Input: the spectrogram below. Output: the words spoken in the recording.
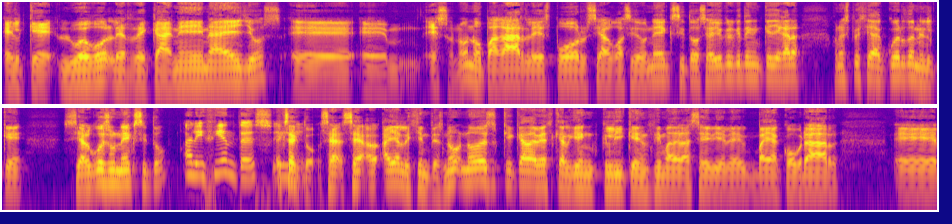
el que luego les recaneen a ellos eh, eh, eso, ¿no? No pagarles por si algo ha sido un éxito. O sea, yo creo que tienen que llegar a una especie de acuerdo en el que si algo es un éxito, Alicientes. y- Exacto, o sea, sea- hay alicientes. No, no es que cada vez que alguien clique encima de la serie le vaya a cobrar eh,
